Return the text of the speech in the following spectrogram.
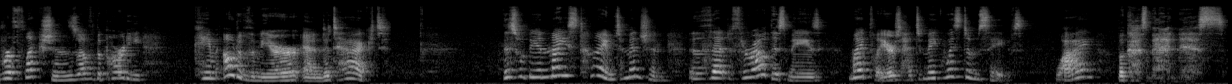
reflections of the party came out of the mirror and attacked. This would be a nice time to mention that throughout this maze, my players had to make wisdom saves. Why? Because madness.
